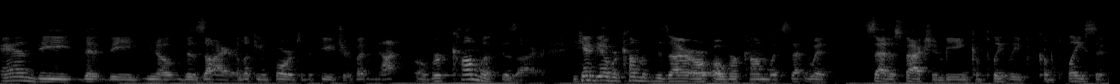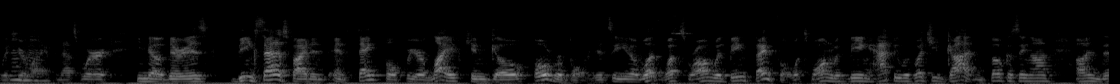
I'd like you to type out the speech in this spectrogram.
and the the the you know desire, looking forward to the future, but not overcome with desire. You can't be overcome with desire or overcome with with satisfaction being completely complacent with your Mhm. life and that's where you know there is being satisfied and, and thankful for your life can go overboard. It's you know what what's wrong with being thankful? What's wrong with being happy with what you've got and focusing on on the,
